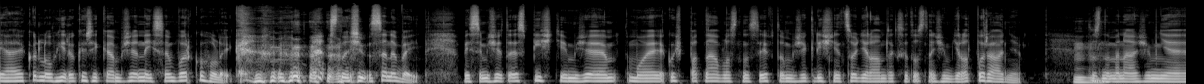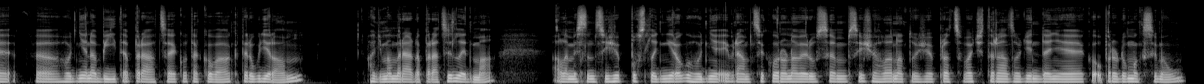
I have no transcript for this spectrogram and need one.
já jako dlouhý roky říkám, že nejsem workoholik. Snažím se nebejt. Myslím, že to je spíš tím, že moje jako špatná vlastnost je v tom, že když něco dělám, tak se to snažím dělat pořádně. Mm-hmm. To znamená, že mě eh, hodně nabíjí ta práce jako taková, kterou dělám. Hodně mám ráda práci s lidma, ale myslím si, že poslední rok hodně i v rámci koronaviru jsem si šahla na to, že pracovat 14 hodin denně je jako opravdu maximum.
